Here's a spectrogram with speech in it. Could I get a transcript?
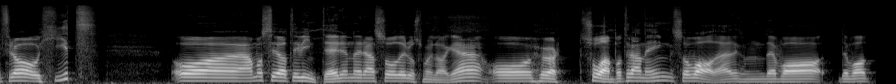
ifra og hit. Og jeg må si at i vinter, når jeg så det Rosenborg-laget og hørt, så dem på trening, så var det liksom det var, det var,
